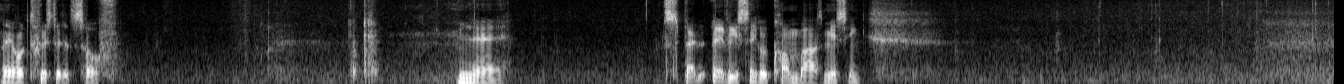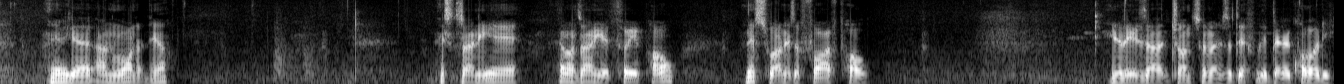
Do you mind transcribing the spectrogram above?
They all twisted itself. Yeah. every single com bar is missing. There we go, unwind it now. This is only a, that one's only a 3 pole. This one is a 5 pole. Yeah, these are Johnson motors are definitely better quality.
